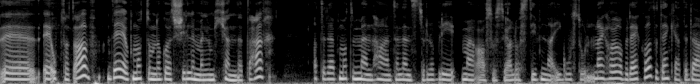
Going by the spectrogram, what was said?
eh, er opptatt av, det er jo på en måte om det går et skille mellom kjønn, dette her at det er på en måte menn har en tendens til å bli mer asosiale og stivne i godstolen. Når jeg hører på deg, så tenker jeg at det da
